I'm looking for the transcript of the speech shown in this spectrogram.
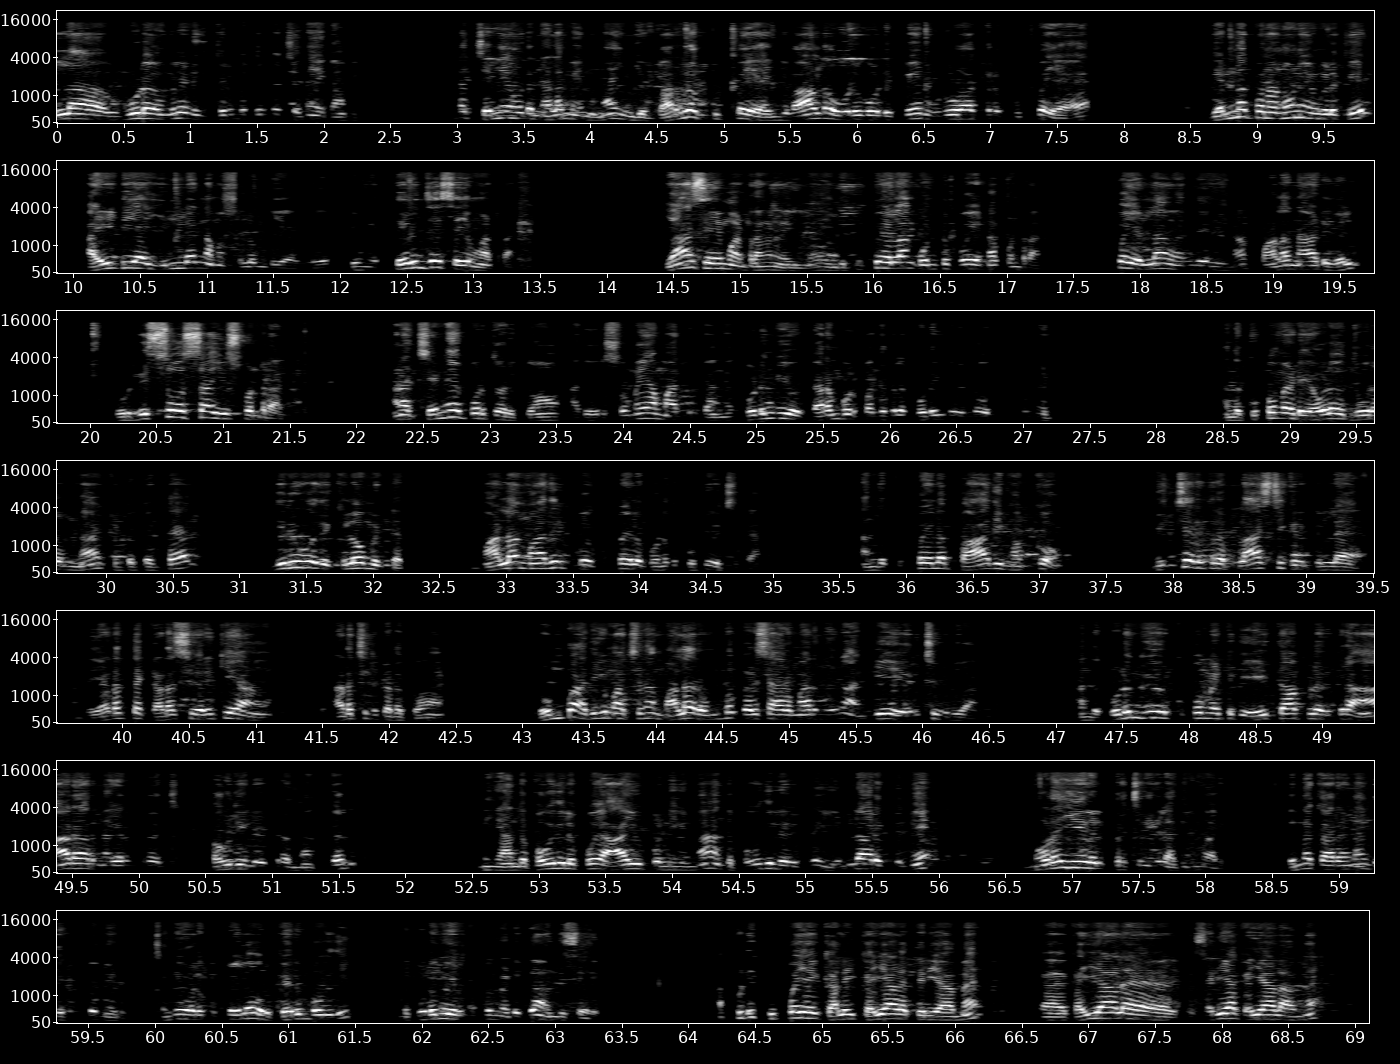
எல்லா ஊடகங்களும் இன்னைக்கு திரும்ப திரும்ப சென்னையை காமிக்கும் ஆனா சென்னையோட நிலைமை என்னன்னா இங்க வர்ற குப்பையை இங்க வாழ்ற ஒரு கோடி பேர் உருவாக்குற குப்பையை என்ன பண்ணணும்னு இவங்களுக்கு ஐடியா இல்லைன்னு நம்ம சொல்ல முடியாது. இவங்க தெரிஞ்சே செய்ய மாட்டாங்க ஏன் செய்ய மாட்டாங்கன்னு வைங்களேன். இந்த குப்பையெல்லாம் கொண்டு போய் என்ன பண்றாங்க? குப்பையெல்லாம் வந்து என்னன்னா பல நாடுகள் ஒரு ரிசோர்ஸா யூஸ் பண்றாங்க. ஆனா சென்னையை பொறுத்த வரைக்கும் அது ஒரு சுமையா மாத்திருக்காங்க. கொடுங்கியூர் பெரம்பூர் பக்கத்துல கொடுங்கியூர்ல ஒரு குப்பமேடு. இருக்கு. அந்த குப்பமேடு எவ்வளவு தூரம்னா கிட்டத்தட்ட இருபது கிலோமீட்டர் மலை மாதிரி குப்பையில கொண்டு வந்து கொட்டி வச்சிருக்காங்க. அந்த குப்பையில பாதி மக்கும் மிச்சம் இருக்கிற பிளாஸ்டிக் இருக்குல்ல அந்த இடத்த கடைசி வரைக்கும் அடைச்சிட்டு கிடக்கும். ரொம்ப அதிகமாச்சுன்னா மழை ரொம்ப பெருசாகிற மாதிரி இருந்ததுன்னா அங்கேயே எரிச்சு விடுவாங்க. அந்த கொடுங்கூர் குப்பமேட்டுக்கு எய்தாப்புல இருக்கிற ஆர்ஆர் நகர்ன்ற பகுதியில் இருக்கிற மக்கள் நீங்க அந்த பகுதியில போய் ஆய்வு பண்ணீங்கன்னா அந்த பகுதியில இருக்கிற எல்லாருக்குமே நுரையீரல் பிரச்சனைகள் அதிகமா இருக்கு. என்ன காரணம்னா இந்த குப்பமேடு தான். சென்னையோட குப்பையில ஒரு பெரும்பகுதி இந்த கொடுங்கூர் குப்பமேட்டுக்கு தான் வந்து சேரும். அப்படி குப்பையை கலை கையாள தெரியாம கையால கையாள சரியா கையாளாம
